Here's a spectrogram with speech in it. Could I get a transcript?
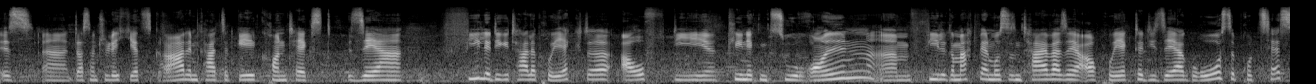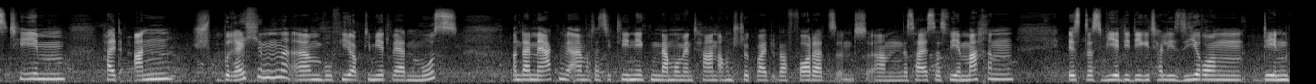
ist, äh, dass natürlich jetzt gerade im KZG-Kontext sehr viele digitale Projekte auf die Kliniken zu rollen. Ähm, viel gemacht werden muss. Es sind teilweise ja auch Projekte, die sehr große Prozessthemen halt ansprechen, ähm, wo viel optimiert werden muss. Und da merken wir einfach, dass die Kliniken da momentan auch ein Stück weit überfordert sind. Ähm, das heißt, was wir machen, ist, dass wir die Digitalisierung den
